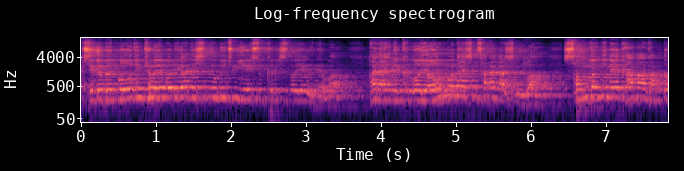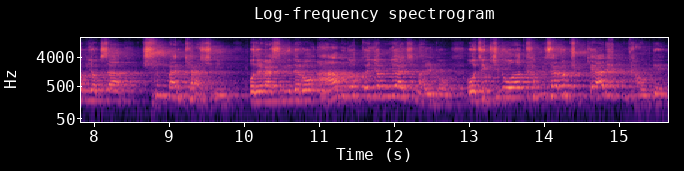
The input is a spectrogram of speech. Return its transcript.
지금은 모든 교회 머리가 되시는 우리 주 예수 그리스도의 은혜와 하나님의 크고 영원하신 사랑하심과 성령님의 감화 감동 역사 충만케 하시니 오늘 말씀 그대로 아무것도 염려하지 말고 오직 기도와 감사로 죽게 하는 가운데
